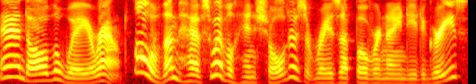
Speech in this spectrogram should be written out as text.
and all the way around. All of them have swivel hinge shoulders that raise up over 90 degrees.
